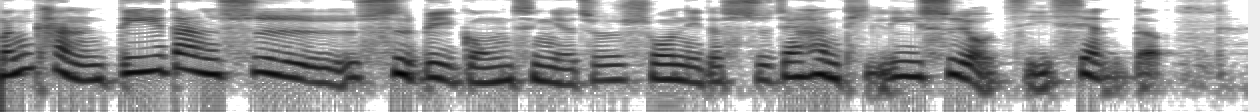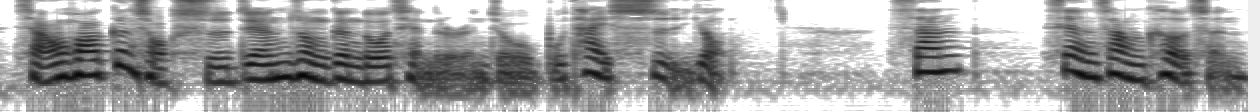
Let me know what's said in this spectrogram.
门槛低，但是事必躬亲，也就是说，你的时间和体力是有极限的。想要花更少时间赚更多钱的人就不太适用。三，线上课程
